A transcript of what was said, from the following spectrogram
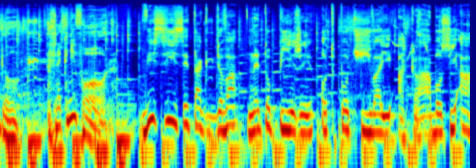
Láďo, řekni for. Vysí si tak dva netopíři, odpočívají a klábosí a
